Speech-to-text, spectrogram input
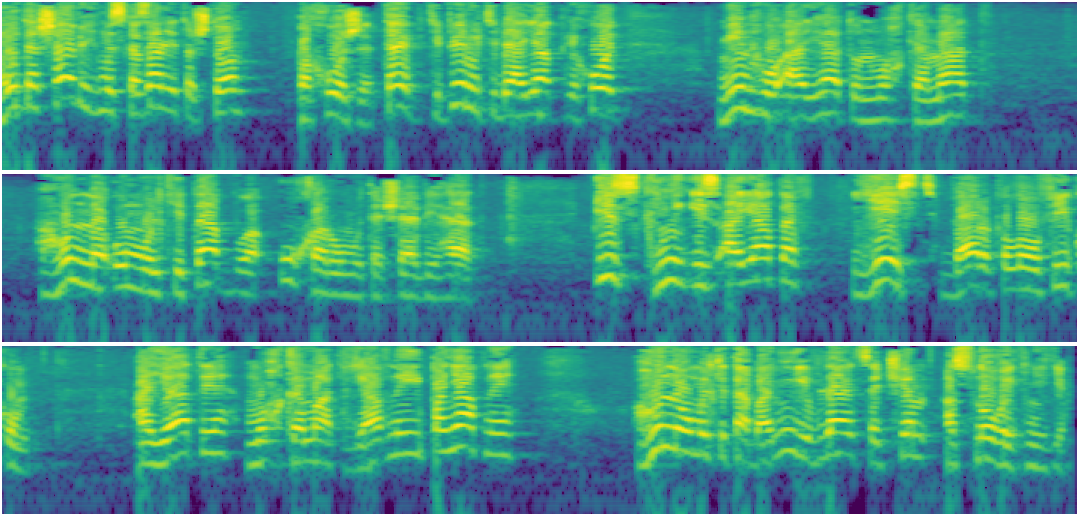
Муташабих мы сказали это что? Похоже. Так, теперь у тебя аят приходит. Минху аятун мухкамат Гунна уммуль китаб ва ухару муташабихат. Из книг, из аятов есть, баракаллаху фикум, аяты мухкамат, явные и понятные. Гунна уммуль китаб, они являются чем? Основой книги.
